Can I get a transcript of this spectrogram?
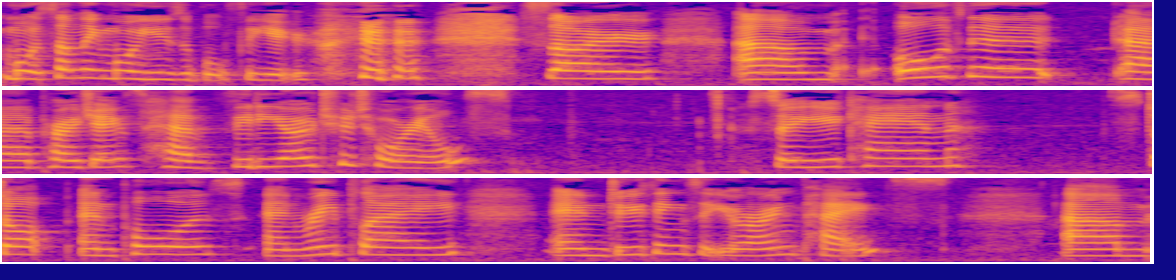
more something more usable for you. so um, all of the uh, projects have video tutorials so you can stop and pause and replay and do things at your own pace um,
